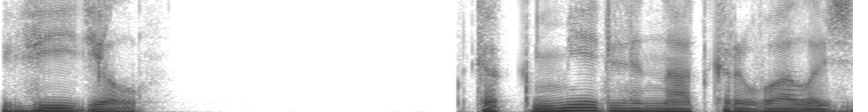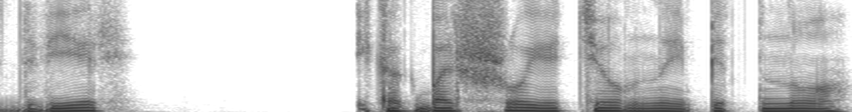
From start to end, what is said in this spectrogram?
видел, как медленно открывалась дверь и как большое темное пятно,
